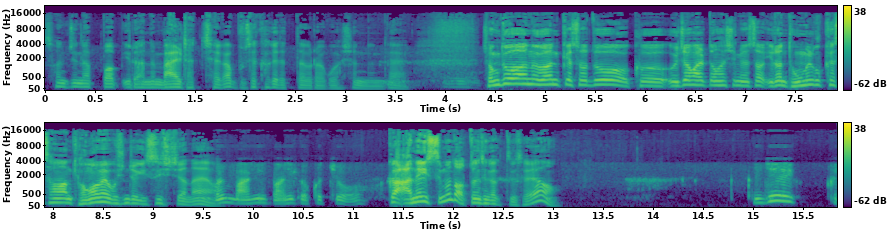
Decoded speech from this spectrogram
선진화법이라는 말 자체가 무색하게 됐다고 하셨는데 네. 정두원 의원께서도 그 의정 활동하시면서 이런 동물국회 상황 경험해 보신 적 있으시잖아요. 많이 많이 겪었죠. 그 안에 있으면 어떤 생각 드세요? 이제 그,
